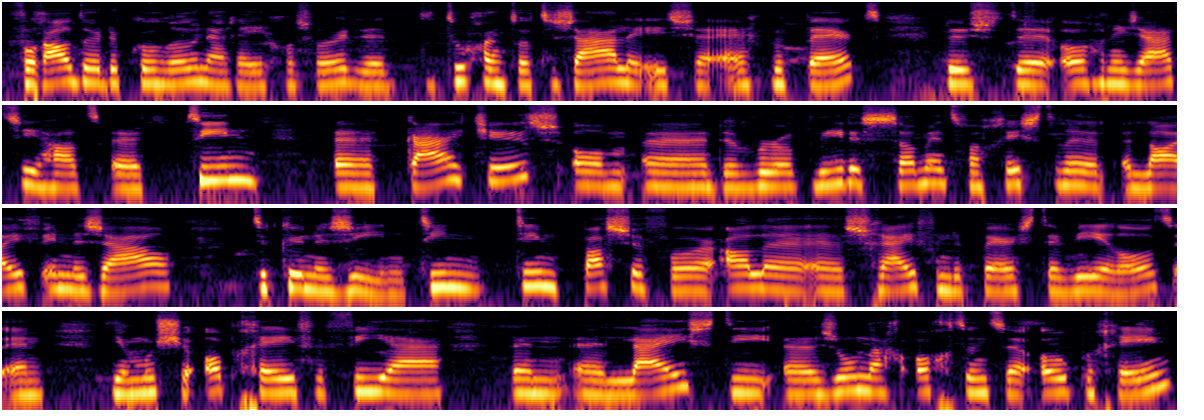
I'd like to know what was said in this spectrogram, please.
vooral door de coronaregels hoor. De, de toegang tot de zalen is erg beperkt. Dus de organisatie had tien eh, kaartjes om eh, de World Leaders Summit van gisteren live in de zaal te kunnen zien. Tien, tien passen voor alle eh, schrijvende pers ter wereld. En je moest je opgeven via een lijst die zondagochtend open ging.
